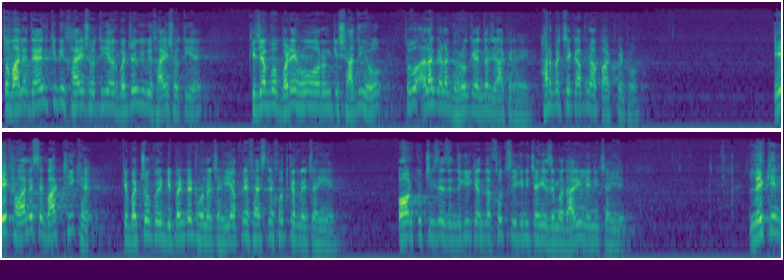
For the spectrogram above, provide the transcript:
تو والدین کی بھی خواہش ہوتی ہے اور بچوں کی بھی خواہش ہوتی ہے کہ جب وہ بڑے ہوں اور ان کی شادی ہو تو وہ الگ الگ گھروں کے اندر جا کے رہے ہر بچے کا اپنا اپارٹمنٹ ہو۔ ایک حوالے سے بات ٹھیک ہے کہ بچوں کو انڈیپینڈنٹ ہونا چاہیے، اپنے فیصلے خود کرنے چاہیے۔ اور کچھ چیزیں زندگی کے اندر خود سیکھنی چاہیے، ذمہ داری لینی چاہیے۔ لیکن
